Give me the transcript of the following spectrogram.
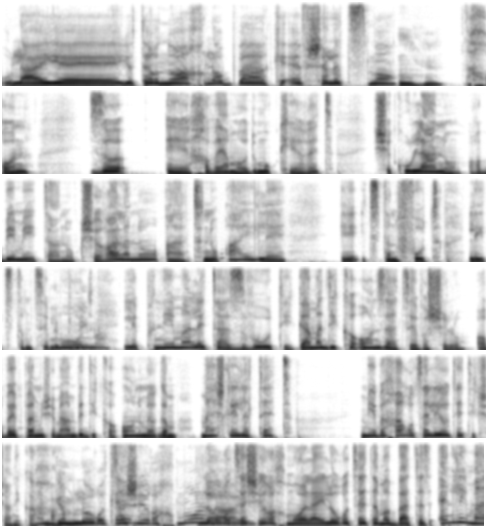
אולי אה, יותר נוח לו בכאב של עצמו. נכון. זו אה, חוויה מאוד מוכרת, שכולנו, רבים מאיתנו, כשרע לנו, התנועה היא להצטנפות, להצטמצמות, לפנימה. לפנימה, לתעזבו אותי. גם הדיכאון זה הצבע שלו. הרבה פעמים כשמאם בדיכאון אומר גם, מה יש לי לתת? מי בכלל רוצה להיות איתי כשאני ככה? אני גם לא רוצה כן. שירחמו עליי. לא רוצה שירחמו עליי, לא רוצה את המבט הזה, אין לי מה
